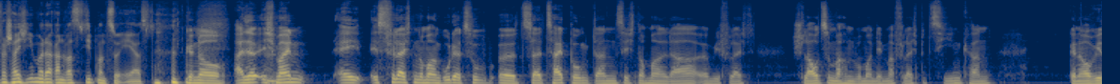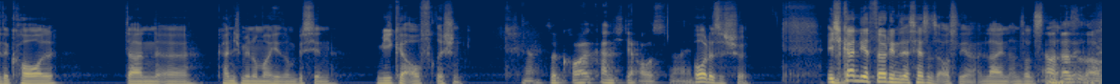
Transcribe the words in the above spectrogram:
wahrscheinlich immer daran, was sieht man zuerst. Genau, also ich meine, ey, ist vielleicht nochmal ein guter Zu äh, Zeitpunkt, dann sich nochmal da irgendwie vielleicht schlau zu machen, wo man den mal vielleicht beziehen kann. Genau wie The Call. Dann äh, kann ich mir nochmal hier so ein bisschen Mieke auffrischen. Ja, The Call kann ich dir ausleihen. Oh, das ist schön. Ich kann dir 13 Assassins ausleihen, ansonsten. Oh, das ist auch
